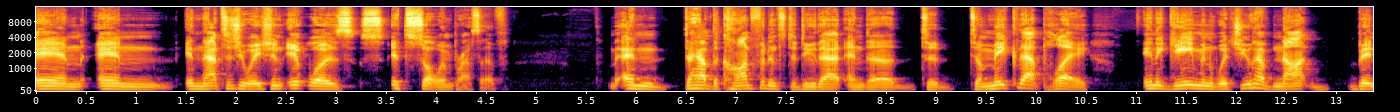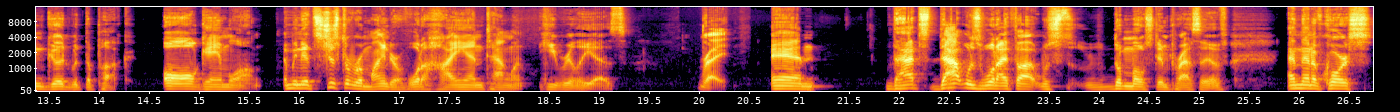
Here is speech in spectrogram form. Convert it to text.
And and in that situation it was it's so impressive. And to have the confidence to do that and to to to make that play in a game in which you have not been good with the puck all game long. I mean it's just a reminder of what a high end talent he really is. Right. and that's that was what I thought was the most impressive. And then of course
